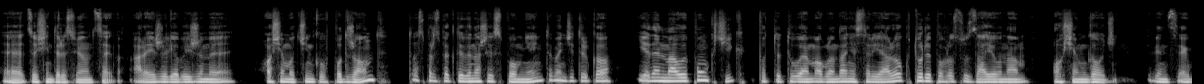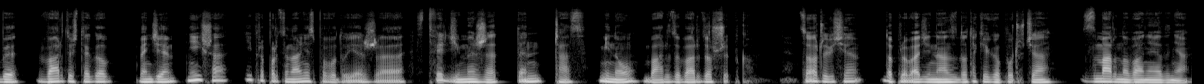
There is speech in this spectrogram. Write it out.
e, coś interesującego. Ale jeżeli obejrzymy 8 odcinków pod rząd, to z perspektywy naszych wspomnień to będzie tylko jeden mały punkcik pod tytułem oglądanie serialu, który po prostu zajął nam 8 godzin. Więc jakby wartość tego będzie mniejsza i proporcjonalnie spowoduje, że stwierdzimy, że ten czas minął bardzo, bardzo szybko. Co oczywiście doprowadzi nas do takiego poczucia zmarnowania dnia.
